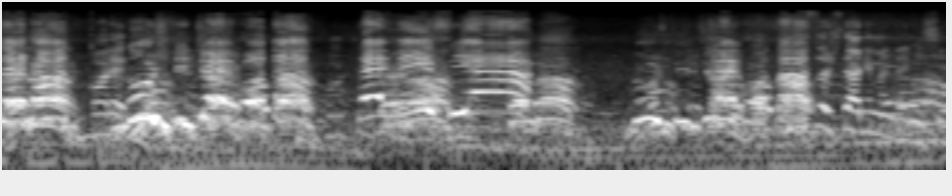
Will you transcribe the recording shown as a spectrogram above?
Senat! Corect. Nu știi ce ai votat! Demisia! Nu știi ce ai Nu votat! să-și dea nimeni demisia.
